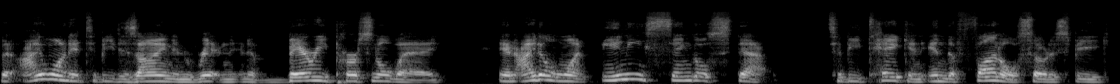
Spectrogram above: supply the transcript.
but I want it to be designed and written in a very personal way. And I don't want any single step to be taken in the funnel, so to speak,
